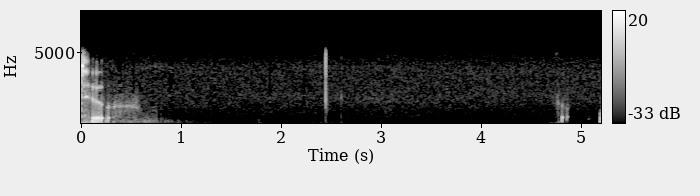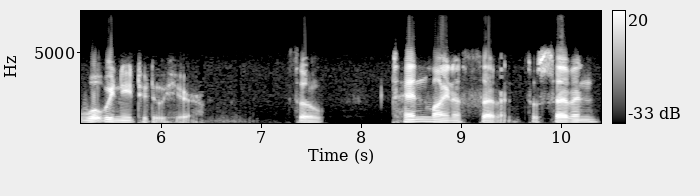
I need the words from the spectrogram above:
2. So what we need to do here so 10 minus 7 so 7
